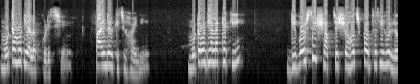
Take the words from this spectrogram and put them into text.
মোটামুটি আলাপ করেছি। ফাইনাল কিছু হয়নি। মোটামুটি আলাপটা কি? ডিভোর্সের সবচেয়ে সহজ পদ্ধতি হলো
